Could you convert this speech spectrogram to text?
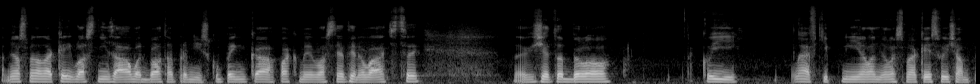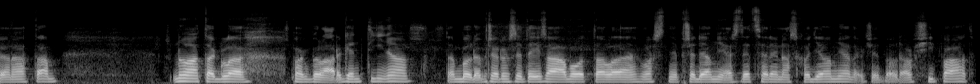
a měl jsme tam takový vlastní závod, byla ta první skupinka a pak my vlastně ty nováčci. Takže to bylo takový, ne vtipný, ale měli jsme nějaký svůj šampionát tam. No a takhle pak byla Argentína, tam byl dobře rozjetý závod, ale vlastně přede mě SDC schodil mě, takže byl další pád.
